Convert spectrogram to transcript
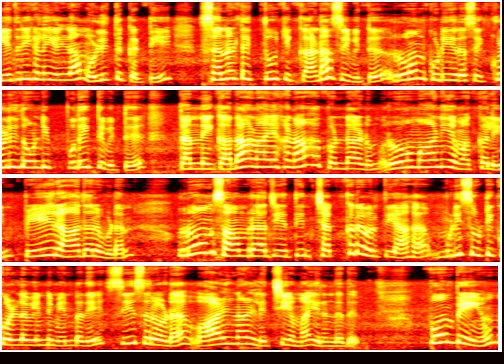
எதிரிகளை எல்லாம் ஒழித்து கட்டி செனட்டை தூக்கி கடாசி விட்டு ரோம் குடியரசை குழி தோண்டி புதைத்துவிட்டு தன்னை கதாநாயகனாக கொண்டாடும் ரோமானிய மக்களின் பேராதரவுடன் ரோம் சாம்ராஜ்யத்தின் சக்கரவர்த்தியாக முடிசூட்டி கொள்ள வேண்டும் என்பதே சீசரோட வாழ்நாள் லட்சியமாக இருந்தது. போம்பேயும்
